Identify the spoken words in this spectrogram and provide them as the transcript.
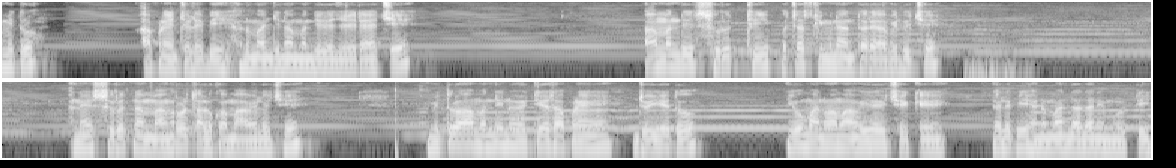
મિત્રો. આપણે જલેબી હનુમાનજીના મંદિરે જઈ રહ્યા છીએ. આ મંદિર સુરતથી પચાસ કિમીના અંતરે આવેલું છે. અને સુરતના માંગરોળ તાલુકામાં આવેલું છે. મિત્રો, આ મંદિરનો ઇતિહાસ આપણે જોઈએ તો એવું માનવામાં આવી રહ્યું છે કે જલેબી હનુમાન દાદાની મૂર્તિ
